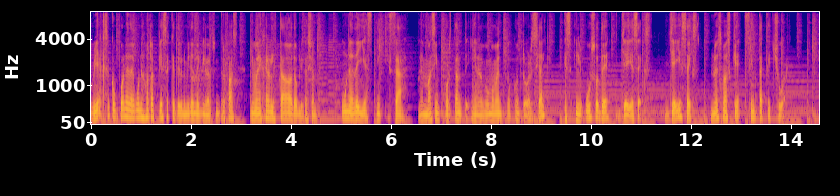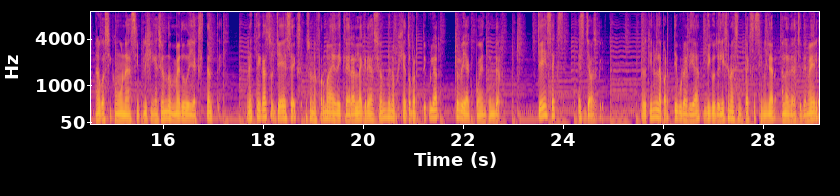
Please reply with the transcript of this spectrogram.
React se compone de algunas otras piezas que te permiten declarar tu interfaz y manejar el estado de tu aplicación. Una de ellas, y quizá la más importante y en algún momento controversial, es el uso de JSX. JSX no es más que Syntactic Sugar, algo así como una simplificación de un método ya existente. En este caso, JSX es una forma de declarar la creación de un objeto particular que React puede entender. JSX es JavaScript, pero tiene la particularidad de que utiliza una sintaxis similar a la de HTML,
